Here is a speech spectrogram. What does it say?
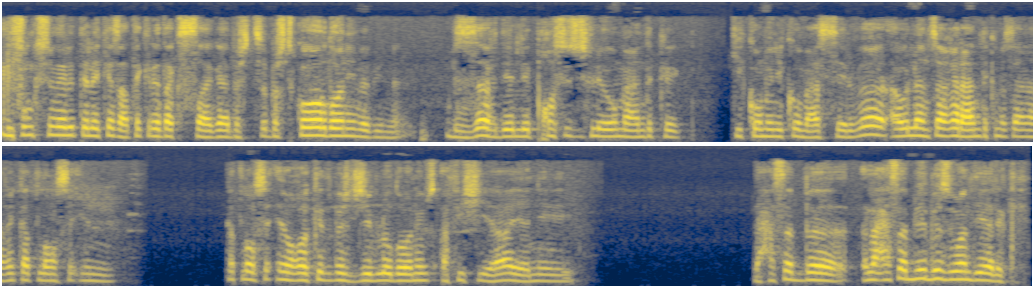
les fonctionnalités اللي كتعطيك Redux Saga باش باش تكوردوني ما بين بزاف ديال les process اللي هما عندك كيكومونيكو مع ال server أو أنت غير عندك مثلا غير كتلونسي une كتلونسي une requête باش تجيب les données وتأفيشيها يعني على حسب على حسب les besoins ديالك.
